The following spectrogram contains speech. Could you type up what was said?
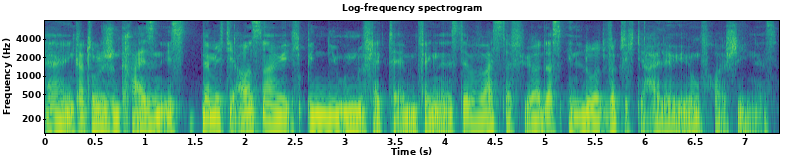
Äh, In katholischen Kreisen ist nämlich die Aussage, ich bin die unbefleckte Empfängnis, der Beweis dafür, dass in Lourdes wirklich die heilige Jungfrau erschienen ist.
